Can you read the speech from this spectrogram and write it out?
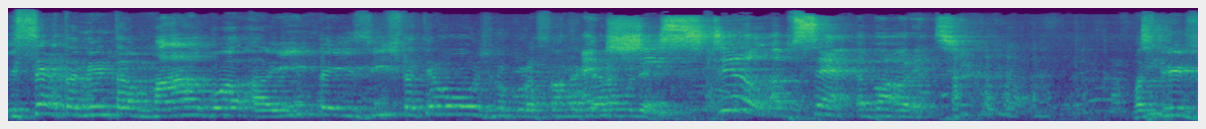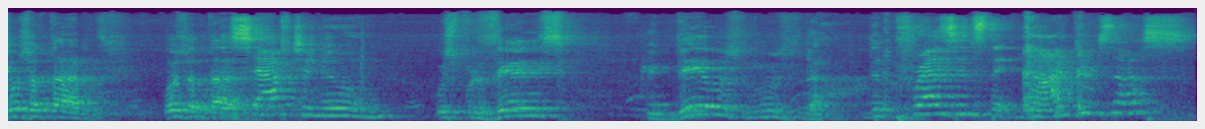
E certamente a mágoa ainda existe até hoje no coração daquela And mulher. she's still upset about it. Mas queridos, hoje à tarde, hoje à This tarde, afternoon, os presentes que Deus nos dá. the presents that God gives us,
